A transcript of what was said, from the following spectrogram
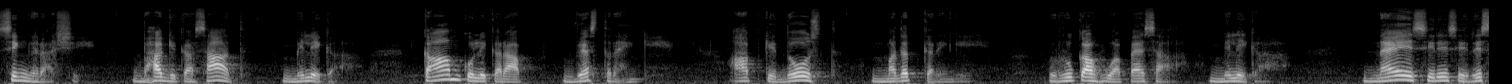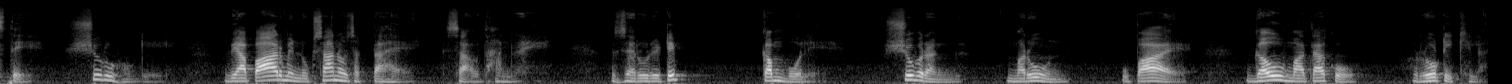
सिंह राशि, भाग्य का साथ मिलेगा। काम को लेकर आप व्यस्त रहेंगे। आपके दोस्त मदद करेंगे। रुका हुआ पैसा मिलेगा। नए सिरे से रिश्ते शुरू होंगे। व्यापार में नुकसान हो सकता है। सावधान रहें। ज़रूरी टिप, कम बोले। शुभ रंग, मरून, उपाय। गौ माता को रोटी खिलाएँ।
